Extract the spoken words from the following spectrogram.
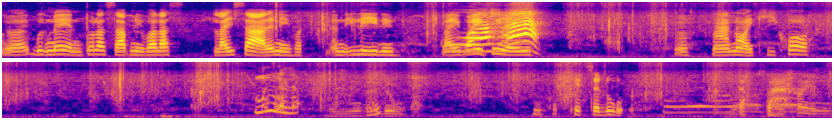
เอ้ยเบิ่งในอันโทรศัพท์นี่ว่าละไหลสาได้นี่ว่าอันอีหลีนี่ไหลไวคือหยังนี่เออมาหน่อยขี้ข้อมึงน่ะนะอันนี้กระดุ้ง เพชรสะดุ้งตักปลาไฟนี่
